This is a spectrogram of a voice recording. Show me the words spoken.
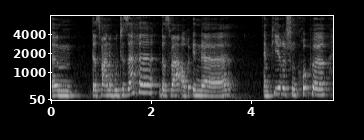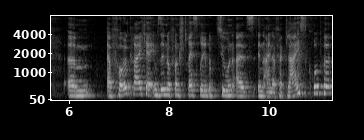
Ähm, das war eine gute Sache. Das war auch in der empirischen Gruppe ähm, erfolgreicher im Sinne von Stressreduktion als in einer Vergleichsgruppe.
